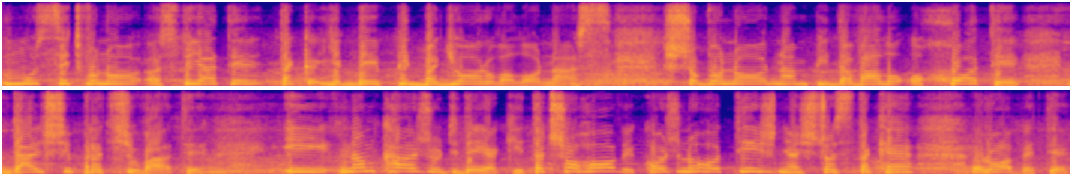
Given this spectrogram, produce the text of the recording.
мусить воно е, стояти так, якби підбадьорувало нас, щоб воно нам піддавало охоти далі працювати. І нам кажуть деякі, та чого ви кожного тижня щось таке робите?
